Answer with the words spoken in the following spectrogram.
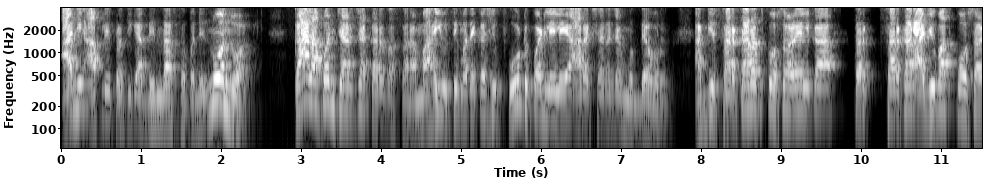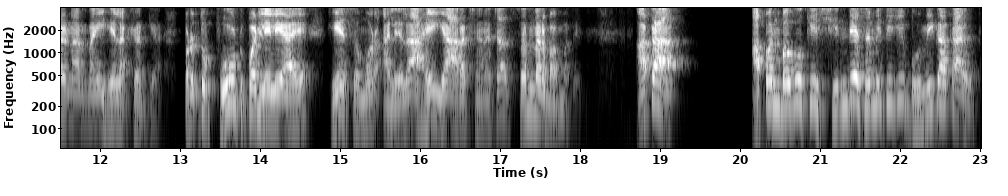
आणि आपली प्रतिक्रिया बिनधास्तपणे नोंदवावी. काल आपण चर्चा करत असताना महायुतीमध्ये कशी फूट पडलेली आहे आरक्षणाच्या मुद्द्यावरून? अगदी सरकारच कोसळेल का? तर सरकार अजिबात कोसळणार नाही हे लक्षात घ्या. परंतु फूट पडलेली आहे हे समोर आलेलं आहे या आरक्षणाच्या संदर्भामध्ये. आता आपण बघू की शिंदे समितीची भूमिका काय होती?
